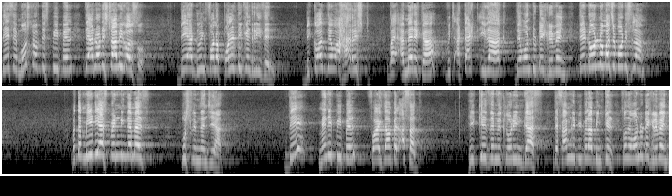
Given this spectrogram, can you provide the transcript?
they say most of these people, they are not Islamic also. They are doing for a political reason. Because they were harassed by America, which attacked Iraq, they want to take revenge. They don't know much about Islam. But the media is painting them as Muslims and jihad. They, many people, for example, Assad, he kills them with chlorine gas. Their family people are being killed, so they want to take revenge.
